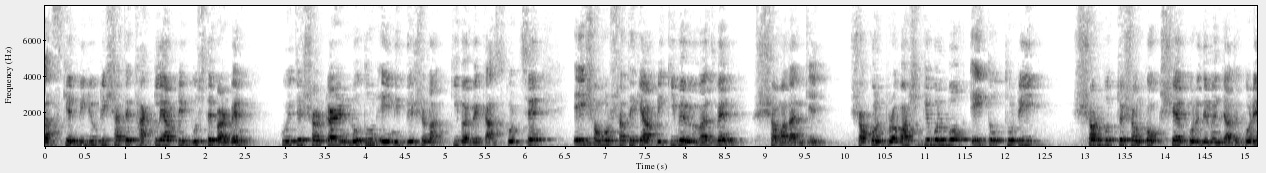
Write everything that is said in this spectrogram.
আজকের ভিডিওটির সাথে থাকলে আপনি বুঝতে পারবেন কুয়েতের সরকারের নতুন এই নির্দেশনা কীভাবে কাজ করছে, এই সমস্যা থেকে আপনি কীভাবে বাঁচবেন সমাধান কি সকল প্রবাসীকে বলব, এই তথ্যটি সর্বোচ্চ সংখ্যক শেয়ার করে দেবেন যাতে করে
